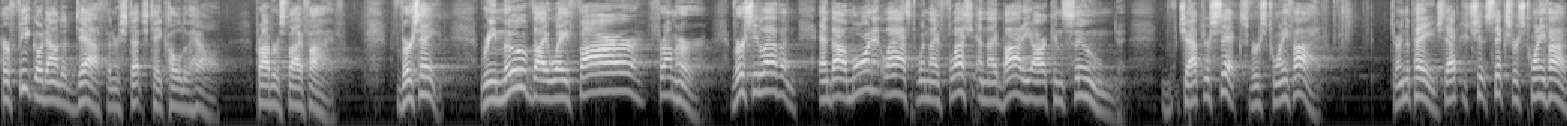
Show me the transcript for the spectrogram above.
Her feet go down to death, and her steps take hold of hell. Proverbs 5 5. Verse 8. Remove thy way far from her. Verse 11. And thou mourn at last when thy flesh and thy body are consumed. Chapter 6, verse 25. Turn the page. Chapter 6, verse 25.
